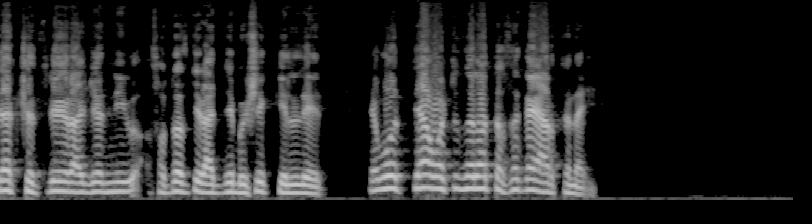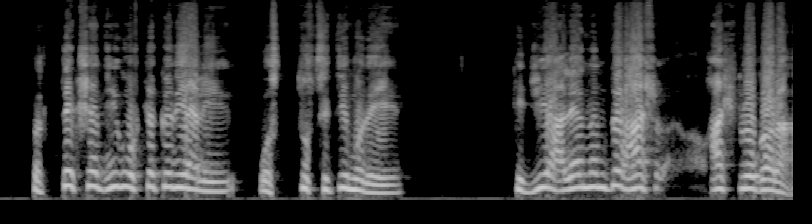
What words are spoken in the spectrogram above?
त्या क्षत्रिय राजांनी स्वतःचे राज्याभिषेक केलेले आहेत. त्यामुळे त्या वचनाला तसा काही अर्थ नाही. प्रत्यक्षात ही गोष्ट कधी आली? वस्तुस्थितीमध्ये की जी आल्यानंतर हा हा श्लोक आला.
